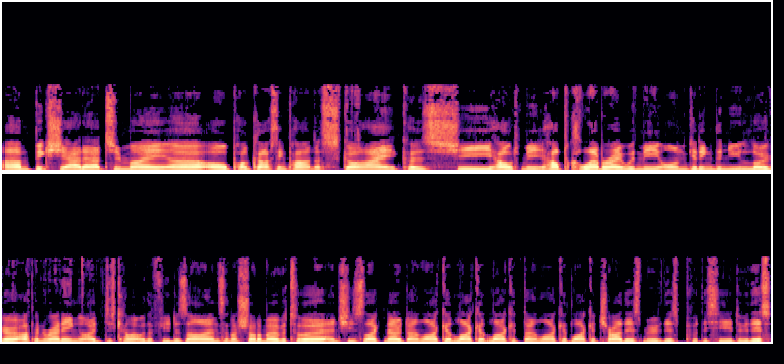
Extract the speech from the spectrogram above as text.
Um, big shout out to my uh, old podcasting partner Sky because she helped me, helped collaborate with me on getting the new logo up and running. I just come up with a few designs and I shot them over to her, and she's like, "No, don't like it, like it, like it, don't like it, like it. Try this, move this, put this here, do this."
